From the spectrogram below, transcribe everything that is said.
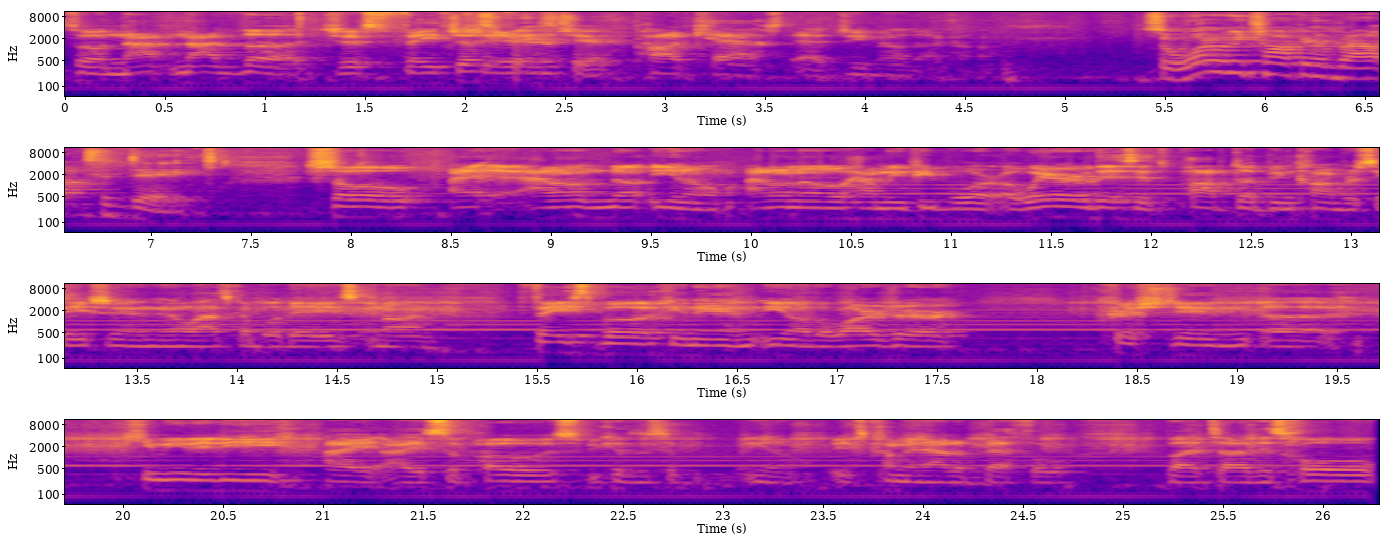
So not not the just Faith Just Chair, Faith Chair. Podcast at gmail.com. So what are we talking about today? So I I don't know you know I don't know how many people are aware of this. It's popped up in conversation in the last couple of days and on Facebook and in you know the larger Christian uh, community. I, I suppose because it's you know it's coming out of Bethel, but uh, this whole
